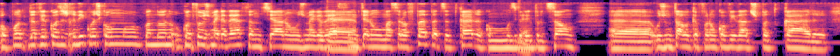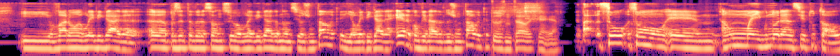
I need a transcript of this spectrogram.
ao ponto de haver coisas ridículas como quando, quando foi os Megadeth, anunciaram os Megadeth, yeah. meteram o Master of Puppets a tocar como música yeah. de introdução. Uh, os Metallica foram convidados para tocar e levaram a Lady Gaga. A apresentadora só anunciou a Lady Gaga, não anunciou os Metallica, e a Lady Gaga era convidada dos Metallica. Dos Metallica, é. são, são, é, há uma ignorância total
